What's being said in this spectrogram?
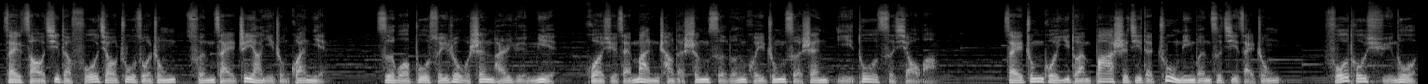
在早期的佛教著作中，存在这样一种观念：自我不随肉身而陨灭，或许在漫长的生死轮回中，色身已多次消亡。在中国一段八世纪的著名文字记载中，佛陀许诺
